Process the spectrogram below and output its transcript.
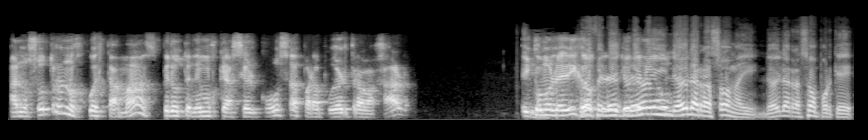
a nosotros nos cuesta más, pero tenemos que hacer cosas para poder trabajar. Y como le dije, le, yo le, doy, le, doy, la razón ahí, le doy la razón, porque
